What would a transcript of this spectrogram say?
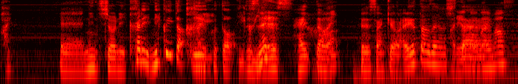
はい。えー認知症にかかりにくいということいですね。です。はいどうも、はい。皆さん今日はありがとうございました。ありがとうございます。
